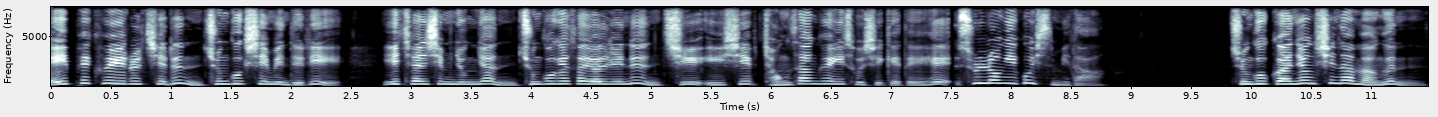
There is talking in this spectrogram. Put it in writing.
에이펙 회의를 치른 중국 시민들이 2016년 중국에서 열리는 G20 정상회의 소식에 대해 술렁이고 있습니다. 중국 관영 신화망은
